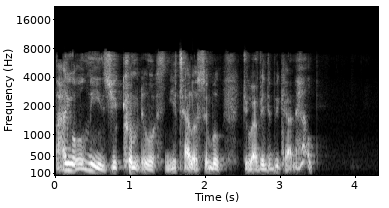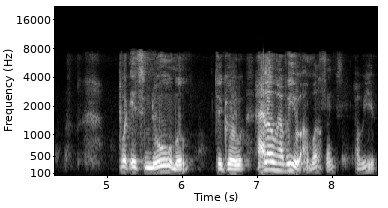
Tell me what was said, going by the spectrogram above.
by all means, you come to us and you tell us and we'll do everything we can to help. But it's normal to go, hello, how are you? I'm well, thanks. How are you?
